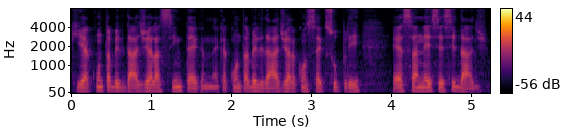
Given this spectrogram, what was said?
que a contabilidade ela se integra, né? que a contabilidade ela consegue suprir essa necessidade.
